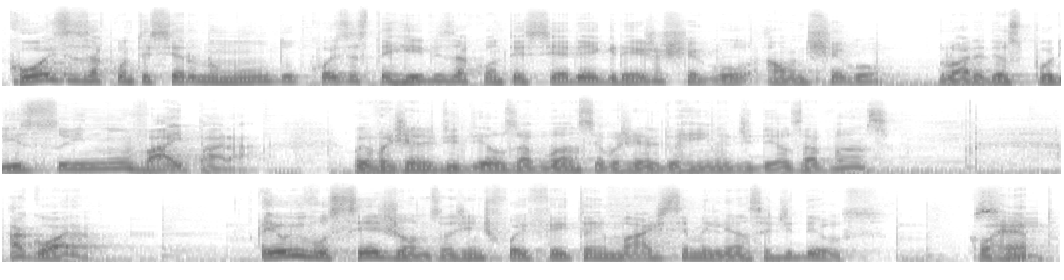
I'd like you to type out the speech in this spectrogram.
coisas aconteceram no mundo, coisas terríveis aconteceram e a igreja chegou aonde chegou. Glória a Deus por isso e não vai parar. O evangelho de Deus avança, o evangelho do reino de Deus avança. Agora, eu e você, Jonas, a gente foi feito à imagem e semelhança de Deus. Correto?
